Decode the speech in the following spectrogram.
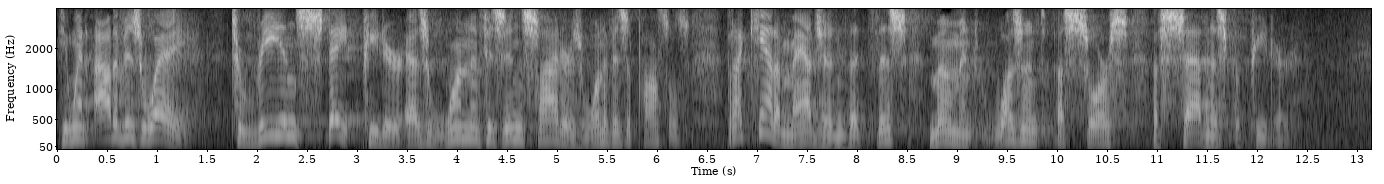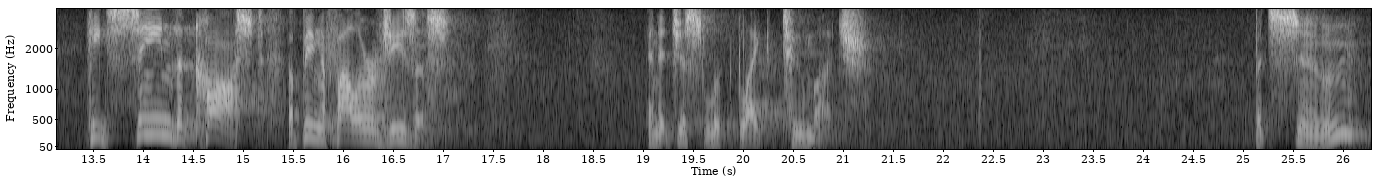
he went out of his way to reinstate Peter as one of his insiders, one of his apostles. But I can't imagine that this moment wasn't a source of sadness for Peter. He'd seen the cost of being a follower of Jesus, and it just looked like too much. But soon,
